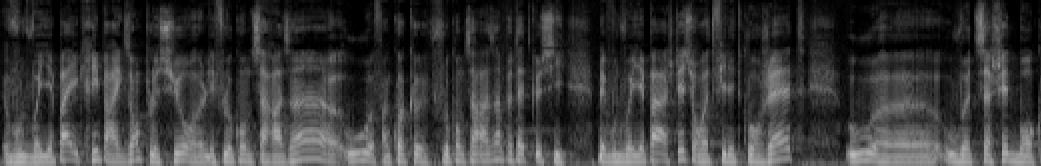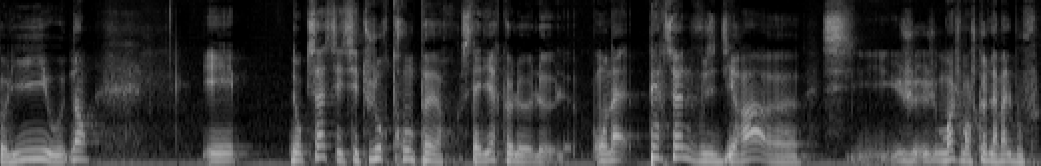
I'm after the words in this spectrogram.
vous le voyez pas écrit par exemple sur les flocons de sarrasin ou enfin quoique flocons de sarrasin peut-être que si, mais vous le voyez pas acheté sur votre filet de courgettes ou ou votre sachet de brocoli ou non. Et donc ça, c'est toujours trompeur. C'est-à-dire que le, le, on a personne vous dira, euh, je, moi je mange que de la malbouffe.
